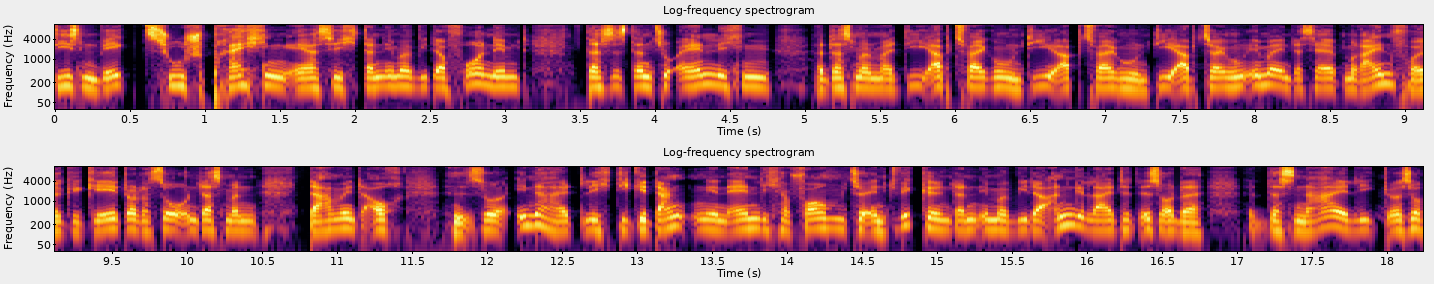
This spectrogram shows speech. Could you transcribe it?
diesen Weg zu sprechen er sich dann immer wieder vornimmt dass es dann zu ähnlichen, dass man mal die Abzweigung und die Abzweigung und die Abzweigung immer in derselben Reihenfolge geht oder so und dass man damit auch so inhaltlich die Gedanken in ähnlicher Form zu entwickeln dann immer wieder angeleitet ist oder das nahe liegt oder so,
